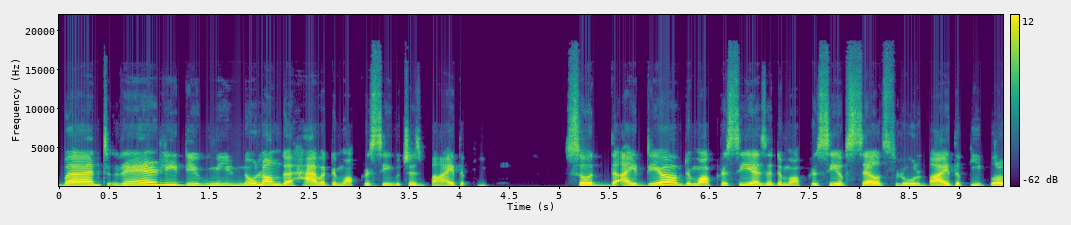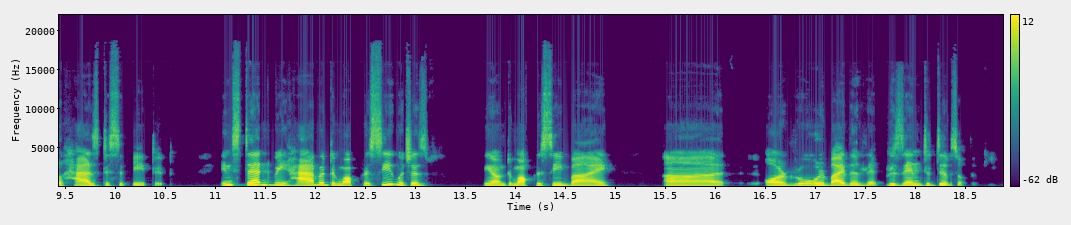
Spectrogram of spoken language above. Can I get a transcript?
but rarely do we no longer have a democracy which is by the people. So the idea of democracy as a democracy of self rule by the people has dissipated. Instead, we have a democracy which is, you know, democracy by uh, or ruled by the representatives of the people.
